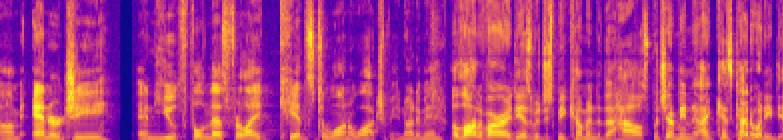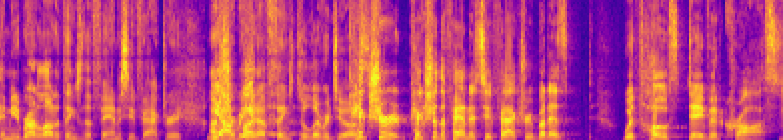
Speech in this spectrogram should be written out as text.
um, energy and youthfulness for like kids to want to watch me. You know what I mean? A lot of our ideas would just be coming to the house, which I mean, I because kind of what he I mean, he brought a lot of things to the Fantasy Factory. I'm Yeah, sure we could have things delivered to us. Picture picture the Fantasy Factory, but as with host David Cross.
